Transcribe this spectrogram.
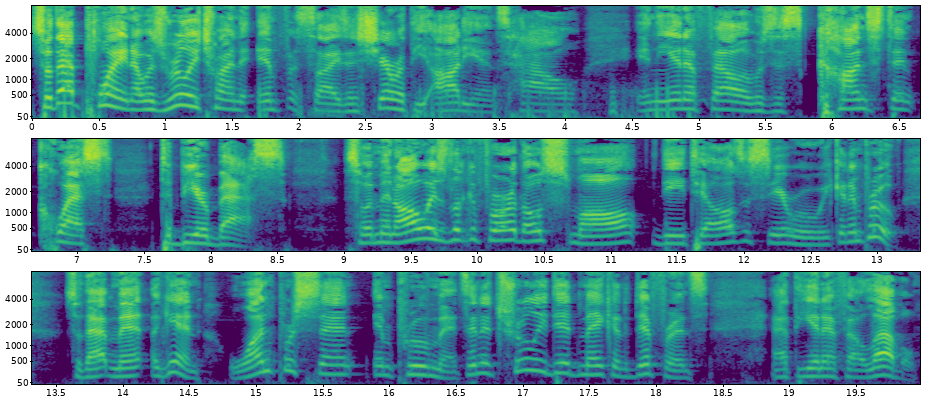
So, that point, I was really trying to emphasize and share with the audience how in the NFL it was this constant quest to be your best. So, it meant always looking for those small details to see where we can improve. So that meant, again, 1% improvements. And it truly did make a difference at the NFL level.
